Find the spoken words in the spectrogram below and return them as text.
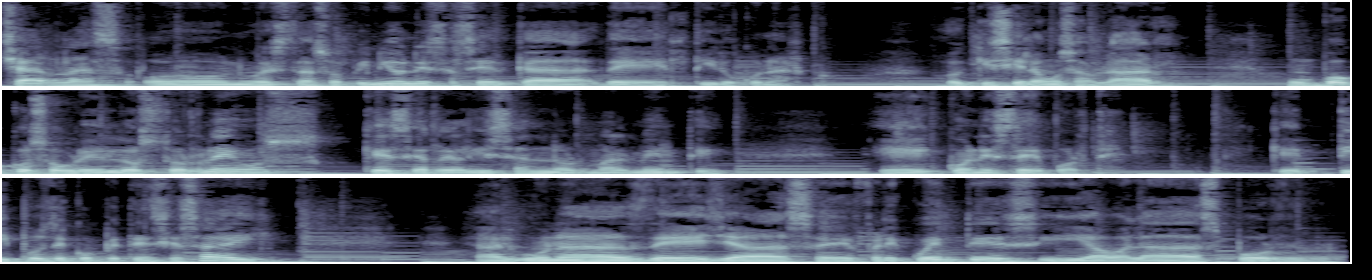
charlas o nuestras opiniones acerca del tiro con arco. Hoy quisiéramos hablar un poco sobre los torneos que se realizan normalmente eh, con este deporte. ¿Qué tipos de competencias hay? Algunas de ellas eh, frecuentes y avaladas por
